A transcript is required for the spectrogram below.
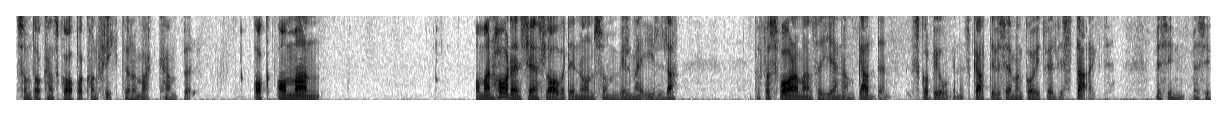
som då kan skapa konflikter och maktkamper. Och om man om man har den känslan av att det är någon som vill mig illa, då försvarar man sig genom gadden, skorpionen. Skatt, det vill säga man går ut väldigt starkt med sin, med sin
